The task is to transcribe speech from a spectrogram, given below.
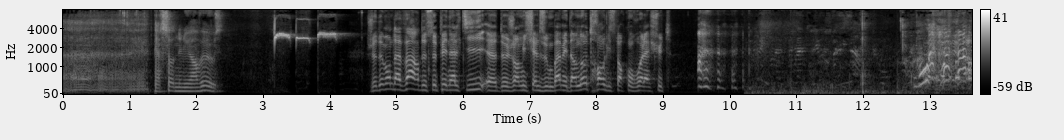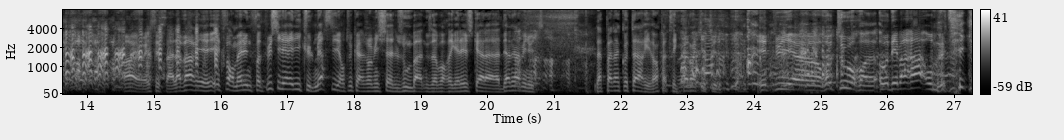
euh, personne ne lui en veut. Je demande la VAR de ce penalty euh, de Jean-Michel Zumba, mais d'un autre angle, histoire qu'on voit la chute. Ouais, ouais, c'est ça. La VAR est, est formelle une fois de plus. Il est ridicule. Merci en tout cas, Jean-Michel Zumba, de nous avoir régalé jusqu'à la dernière minute. La panna cotta arrive, hein, Patrick, pas d'inquiétude. Et puis, euh, retour euh, au débat. Ah, on me dit que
